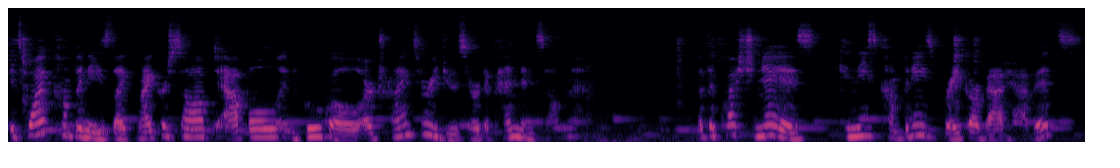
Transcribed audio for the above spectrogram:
It's why companies like Microsoft, Apple, and Google are trying to reduce our dependence on them. But the question is can these companies break our bad habits?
